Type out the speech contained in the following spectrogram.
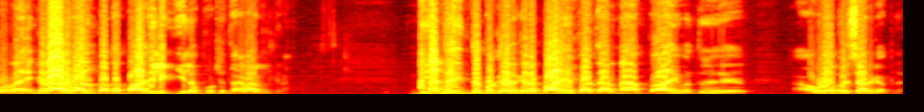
ஓடுறான். எங்கடா அருவாள்னு பார்த்தா பாதியில் கீழே போட்டு தகராறு இருக்கிறான் இந்த இந்த இந்த பக்கம் இருக்கிற பாயை பார்த்தாருன்னா பாய் வந்து அவ்வளோ பெருசாக இருக்காப்புல.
